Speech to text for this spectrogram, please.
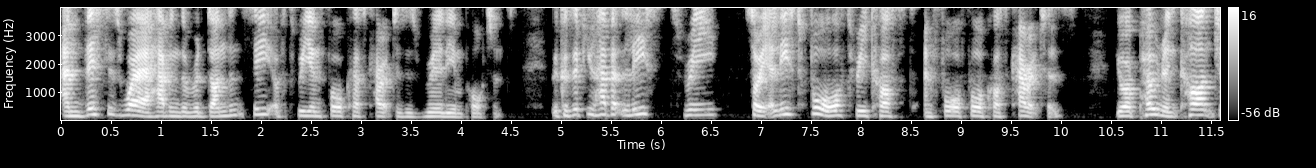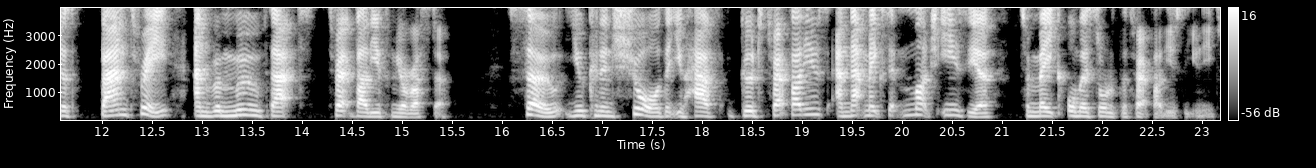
And this is where having the redundancy of three and four cost characters is really important. Because if you have at least three, sorry, at least four three cost and four four cost characters, your opponent can't just ban three and remove that threat value from your roster. So you can ensure that you have good threat values, and that makes it much easier to make almost all of the threat values that you need.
